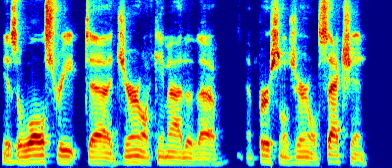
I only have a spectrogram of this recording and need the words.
It's a Wall Street uh, Journal, came out of the personal journal section.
